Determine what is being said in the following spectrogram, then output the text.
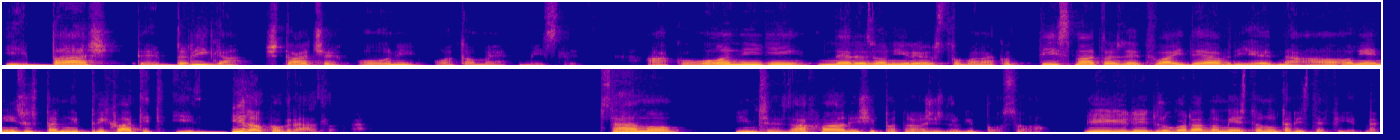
I baš te briga šta će oni o tome misliti. Ako oni ne rezoniraju s tobom, ako ti smatraš da je tvoja ideja vrijedna, a oni je nisu spremni prihvatiti iz bilo kog razloga, samo im se zahvališ i potražiš drugi posao. Ili drugo radno mjesto unutar iste firme.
